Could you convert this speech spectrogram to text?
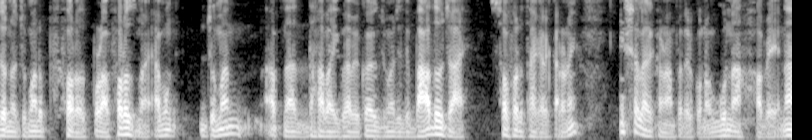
জন্য জুমার ফরজ, পড়া ফরজ নয়। এবং জুমান আপনার ধারাবাহিকভাবে কয়েক জুমা যদি বাদও যায় সফরে থাকার কারণে ইনশাল্লাহর কারণে আপনাদের কোনো গুণা হবে না।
